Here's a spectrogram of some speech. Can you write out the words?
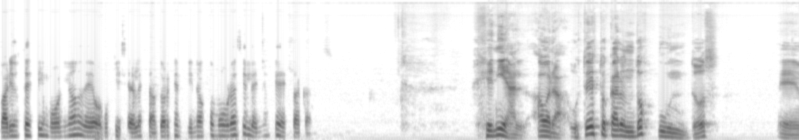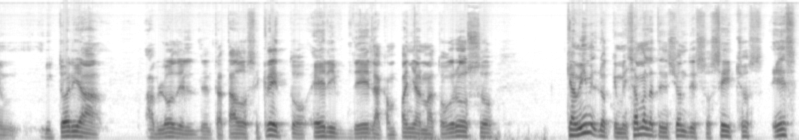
varios testimonios de oficiales tanto argentinos como brasileños que destacan eso. Genial. Ahora, ustedes tocaron dos puntos. Eh, Victoria habló del, tratado secreto, Eric de la campaña al Mato Grosso, que a mí lo que me llama la atención de esos hechos es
